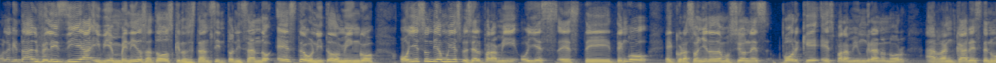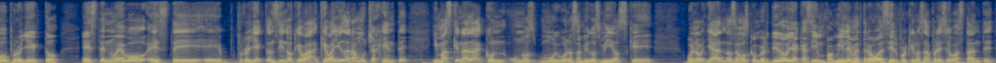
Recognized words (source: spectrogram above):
Hola, ¿qué tal? Feliz día y bienvenidos a todos que nos están sintonizando este bonito domingo. Hoy es un día muy especial para mí. Hoy es este tengo el corazón lleno de emociones porque es para mí un gran honor arrancar este nuevo proyecto, este nuevo este eh, proyecto en sí, ¿no? que va que va a ayudar a mucha gente y más que nada con unos muy buenos amigos míos que bueno, ya nos hemos convertido ya casi en familia, me atrevo a decir, porque los aprecio bastante.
